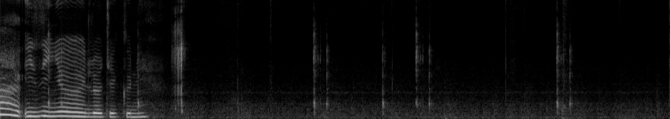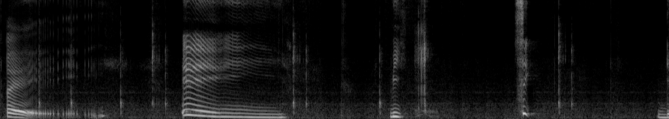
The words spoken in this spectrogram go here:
Ah, easynya lah checker ni. Eh. B. C. D.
